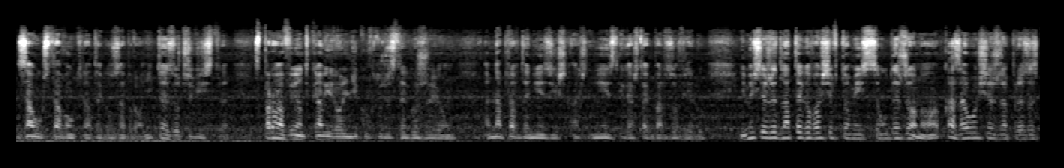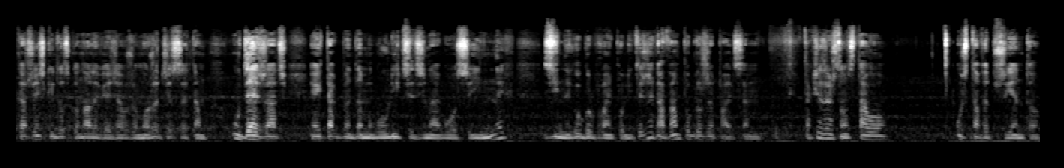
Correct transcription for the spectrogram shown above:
za ustawą, która tego zabroni. To jest oczywiste. Z paroma wyjątkami rolników, którzy z tego żyją, ale naprawdę nie jest, ich, aż- nie jest ich aż tak bardzo wielu. I myślę, że dlatego właśnie w to miejsce uderzono. Okazało się, że prezes Kaczyński doskonale wiedział, że możecie sobie tam uderzać, ja i tak będę mógł liczyć na głosy innych, z innych ugrupowań politycznych, a wam pogrożę palcem. Tak się zresztą stało. Ustawę przyjęto.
